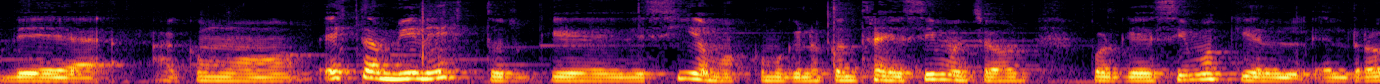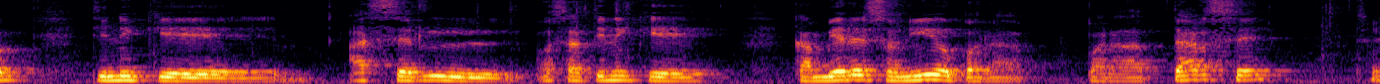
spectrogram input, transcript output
de a- a como... Es también esto que decíamos, como que nos contradecimos, chabón, porque decimos que el, el rock tiene que hacer, o sea, tiene que cambiar el sonido para, para adaptarse, Sí.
